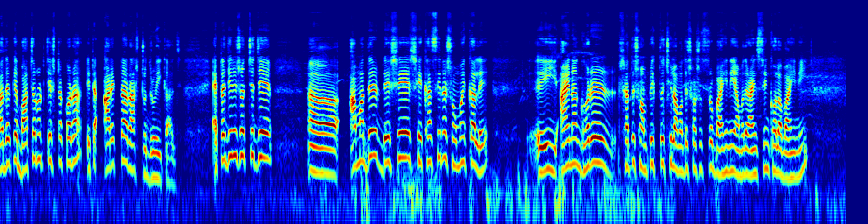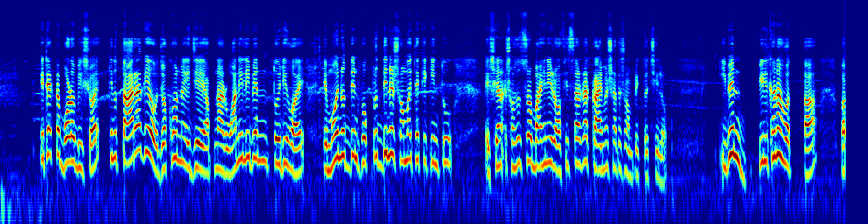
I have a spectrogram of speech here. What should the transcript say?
তাদেরকে বাঁচানোর চেষ্টা করা, এটা আরেকটা রাষ্ট্রদ্রোহী কাজ। একটা জিনিস হচ্ছে যে আমাদের দেশে শেখ হাসিনা সময়কালে এই আয়না ঘরের সাথে সম্পৃক্ত ছিল আমাদের সশস্ত্র বাহিনী, আমাদের আইন শৃঙ্খলা বাহিনী। এটা একটা বড় বিষয়, কিন্তু তার আগেও যখন এই যে আপনার ওয়ান ইলেভেন তৈরি হয় এই মঈনুদ্দিন ফখরুদ্দিনের সময় থেকে কিন্তু এই সেনা, সশস্ত্র বাহিনীর অফিসাররা ক্রাইমের সাথে সম্পৃক্ত ছিল। ইভেন পিলখানা হত্যা বা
